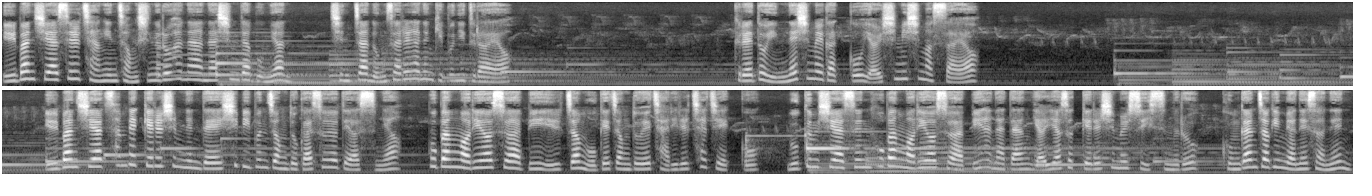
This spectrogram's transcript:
일반 씨앗을 장인 정신으로 하나하나 심다 보면 진짜 농사를 하는 기분이 들어요. 그래도 인내심을 갖고 열심히 심었어요. 일반 씨앗 300개를 심는데 12분 정도가 소요되었으며 호박머리 허수아비 1.5개 정도의 자리를 차지했고 묶음 씨앗은 호박머리 허수아비 하나당 16개를 심을 수 있으므로 공간적인 면에서는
